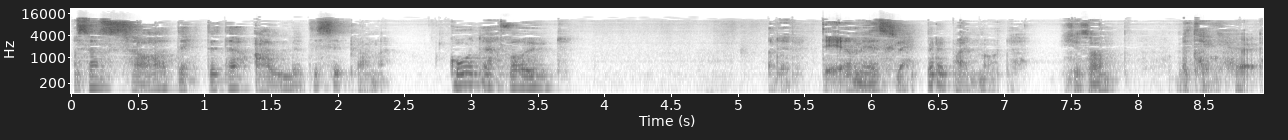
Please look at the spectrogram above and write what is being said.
Altså Han sa dette til alle disiplene. Gå derfor ut. Og det er der vi slipper det på en måte. Ikke sant? Vi tenker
